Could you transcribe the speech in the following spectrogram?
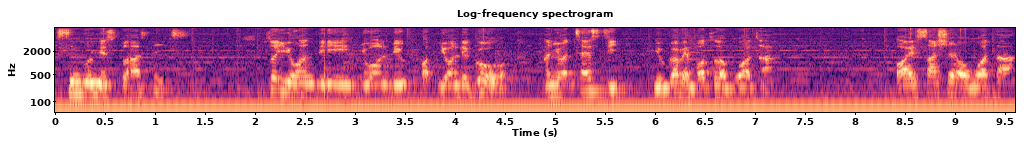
single-use plastics? So you on the you on the you on the go, and you are thirsty. You grab a bottle of water or a sachet of water,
